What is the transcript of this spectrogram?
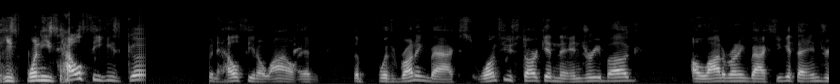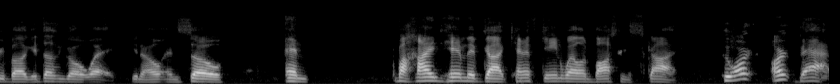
he's when he's healthy, he's good. Been healthy in a while. And the with running backs, once you start getting the injury bug, a lot of running backs, you get that injury bug, it doesn't go away, you know. And so and behind him they've got Kenneth Gainwell and Boston Scott, who aren't aren't bad.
